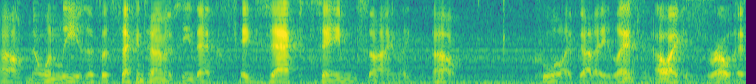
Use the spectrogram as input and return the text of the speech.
Oh, no one leaves. That's the second time I've seen that exact same sign. Like, oh, Cool, I've got a lantern. Oh, I can throw it.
